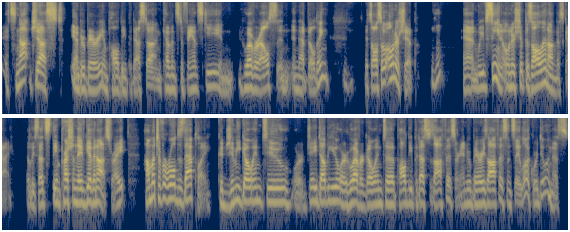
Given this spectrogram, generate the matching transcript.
it's not just Andrew Berry and Paul DePodesta and Kevin Stefanski and whoever else in, in that building. Mm-hmm. It's also ownership. Mm-hmm. And we've seen ownership is all in on this guy. At least that's the impression they've given us, right? How much of a role does that play? Could Jimmy go into, or JW or whoever go into Paul DePodesta's office or Andrew Berry's office and say, look, we're doing this.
